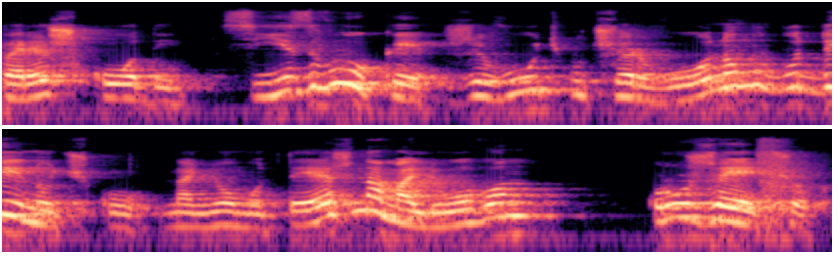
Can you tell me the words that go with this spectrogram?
перешкоди. Ці звуки живуть у червоному будиночку. На ньому теж намальован кружечок.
